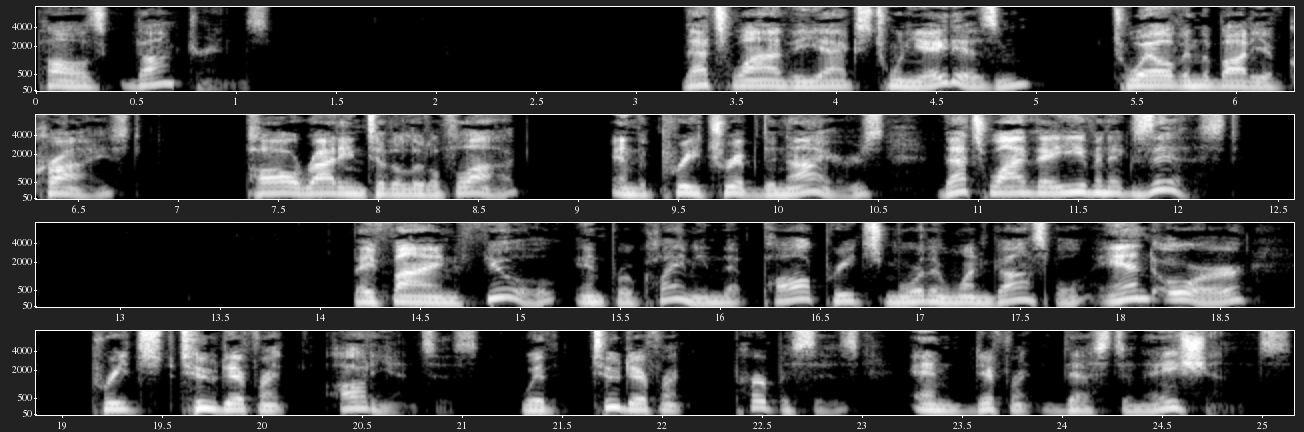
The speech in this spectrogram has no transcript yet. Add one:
Paul's doctrines. That's why the Acts 28ism, 12 in the body of Christ, Paul writing to the little flock, and the pre-trib deniers, that's why they even exist. They find fuel in proclaiming that Paul preached more than one gospel and or preached two different audiences with two different purposes and different destinations.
